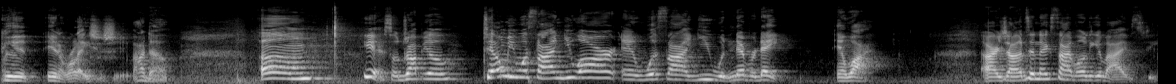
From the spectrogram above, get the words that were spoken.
good in a relationship. I don't. Um, yeah, so drop your tell me what sign you are and what sign you would never date and why. All right, y'all. Until next time, only good vibes. Peace.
